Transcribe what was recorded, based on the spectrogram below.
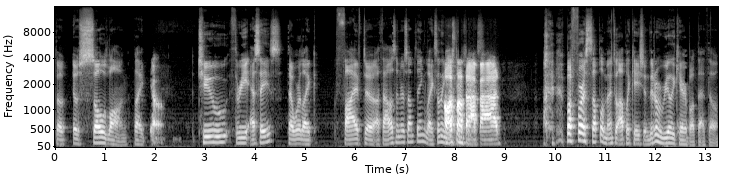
The it was so long, like Yeah. two, three essays that were like five to a thousand or something, like something. Oh, that's not that bad. But for a supplemental application, they don't really care about that though.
